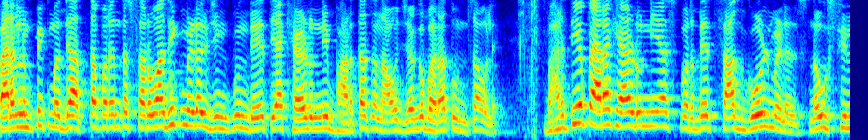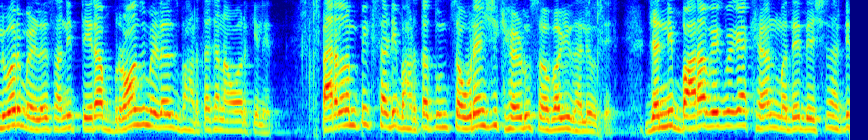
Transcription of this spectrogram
पॅरालिम्पिकमध्ये आत्तापर्यंत सर्वाधिक मेडल जिंकून देत या खेळाडूंनी भारताचं नाव जगभरात उंचावलंय. भारतीय पॅरा खेळाडूंनी या स्पर्धेत सात गोल्ड मेडल्स नऊ सिल्वर मेडल्स आणि तेरा ब्रॉन्झ मेडल्स भारताच्या नावावर केलेत. पॅरालिम्पिकसाठी भारतातून चौऱ्याऐंशी खेळाडू सहभागी झाले होते ज्यांनी बारा वेगवेगळ्या खेळांमध्ये देशासाठी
